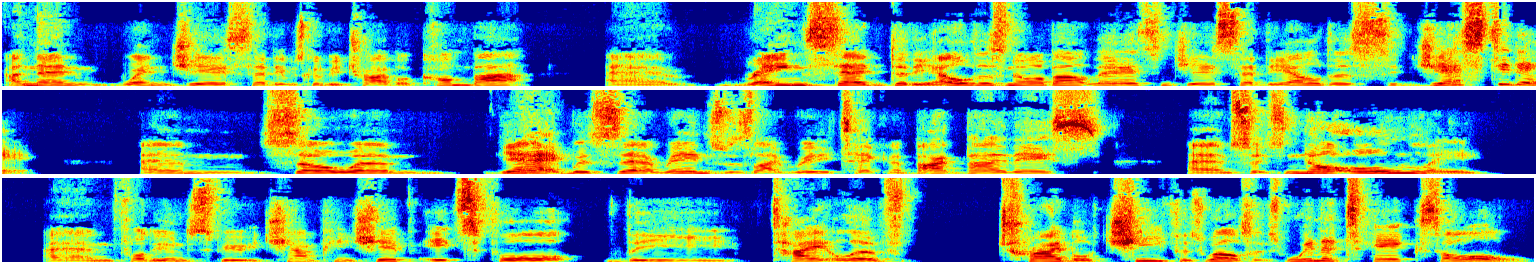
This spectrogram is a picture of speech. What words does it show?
And then when Jay said it was going to be tribal combat, uh, Reigns said, Do the elders know about this? And Jay said, The elders suggested it. Um, so, um, yeah, it was, uh, Reigns was like really taken aback by this. Um, so it's not only um, for the Undisputed Championship, it's for the title of tribal chief as well. So it's winner takes all,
